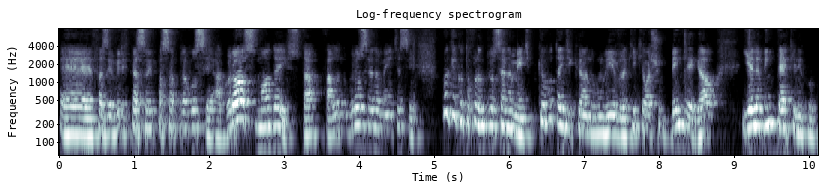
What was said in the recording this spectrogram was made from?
é, fazer verificação e passar para você. A grosso modo é isso, tá? Falando grosseiramente assim. Por que, que eu estou falando grosseiramente? Porque eu vou estar tá indicando um livro aqui que eu acho bem legal e ele é bem técnico.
